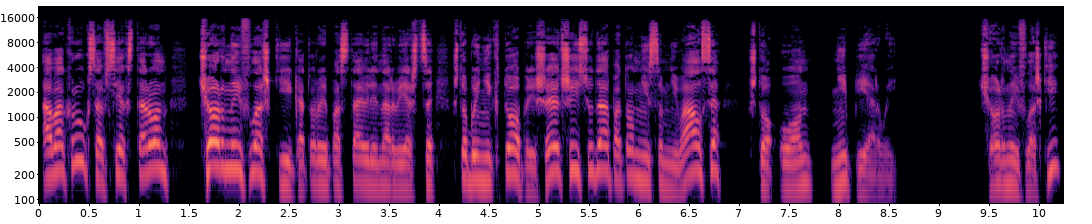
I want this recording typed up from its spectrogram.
а вокруг со всех сторон черные флажки, которые поставили норвежцы, чтобы никто, пришедший сюда, потом не сомневался, что он не первый. Черные флажки?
